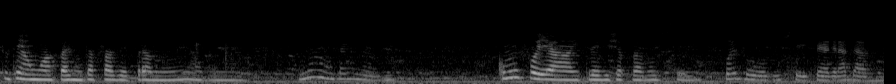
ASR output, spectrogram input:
Tu tem alguma pergunta a fazer pra mim? Alguma? Não, não tem não. Como foi a entrevista pra você? Foi boa, gostei, foi agradável.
